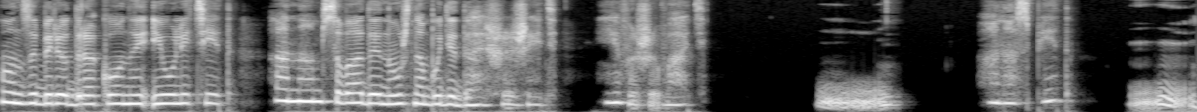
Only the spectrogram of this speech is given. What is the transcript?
он заберет дракона и улетит, а нам с Вадой нужно будет дальше жить и выживать. у Она спит? у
